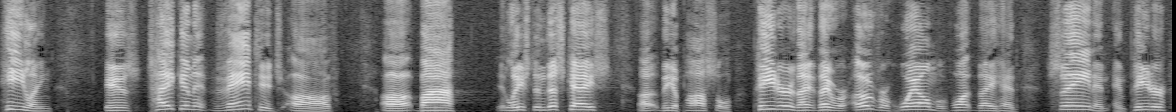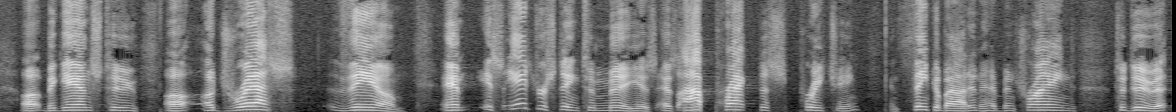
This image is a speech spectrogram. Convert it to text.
healing is taken advantage of uh, by, at least in this case, uh, the Apostle Peter. They, they were overwhelmed with what they had seen, and, and Peter uh, begins to uh, address them. And it's interesting to me as, as I practice preaching and think about it and have been trained to do it,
